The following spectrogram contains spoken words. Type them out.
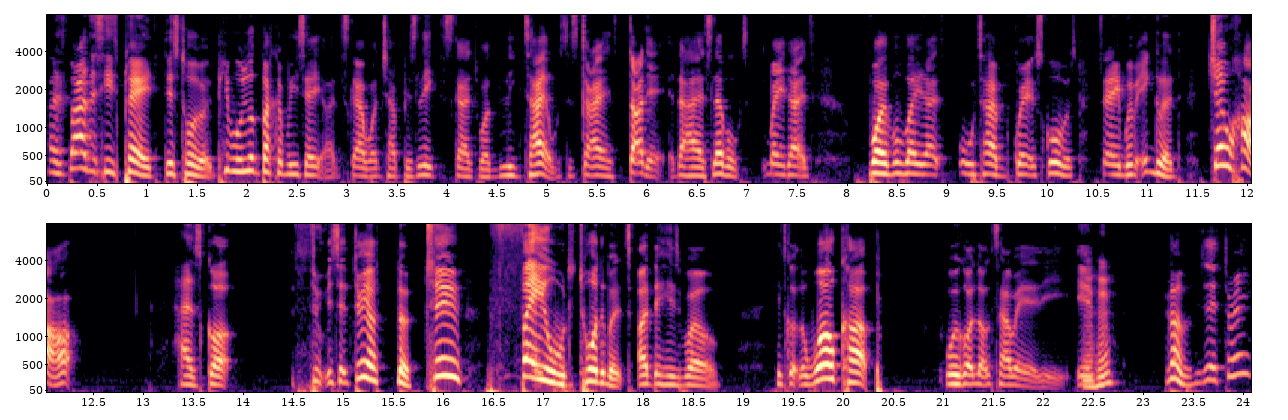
as bad as he's played this tournament, people look back and say, oh, "This guy won Champions League. This guy's won league titles. This guy has done it at the highest levels." Man United's one of Man United's all-time greatest scorers. Same with England. Joe Hart has got th- is it three or no two failed tournaments under his belt. He's got the World Cup. We got knocked out in, in Mm-hmm. no, is it three?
